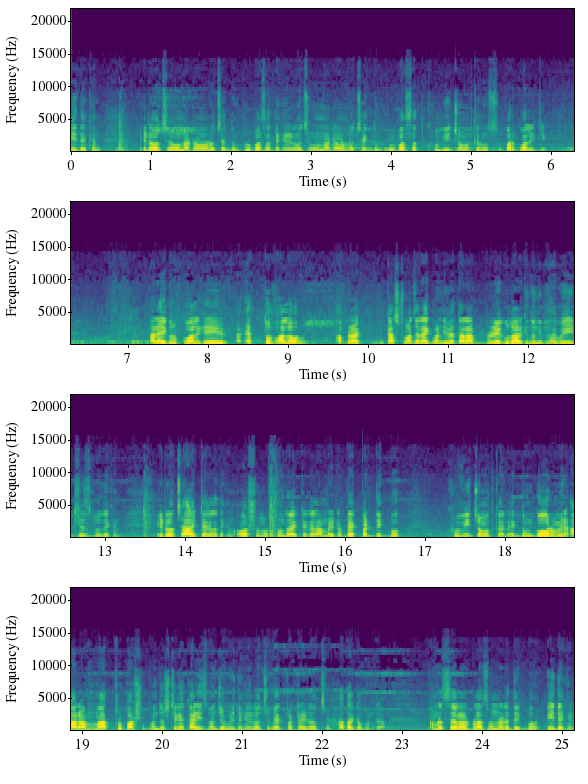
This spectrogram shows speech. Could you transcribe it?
এই দেখেন, এটা হচ্ছে ওনাটা ওনাটা হচ্ছে একদম প্রুফ আসাদ, দেখেন, এটা হচ্ছে ওনাটা ওনাটা হচ্ছে একদম প্রুফ আসাদ, খুবই চমৎকার এবং সুপার কোয়ালিটি। আর এগুলো কোয়ালিটি এত ভালো, আপনারা কাস্টমার যারা একবার নেবে, তারা রেগুলার কিন্তু নিতে থাকবে এই ড্রেসগুলো, দেখেন। এটা হচ্ছে আরেকটা কালার, দেখেন, অসম্ভব সুন্দর একটা কালার, আমরা এটা ব্যাক পার্ট দেখব। খুবই চমৎকার। একদম গরমের আরাম, মাত্র পাঁচশো পঞ্চাশ টাকা কারিজমা জবরি। দেখেন, এটা হচ্ছে ব্যাক পার্টটা এটা হচ্ছে হাতার কাপড়টা। আমরা স্যালোয়ার প্লাস ওনারা দেখব। এই দেখেন,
